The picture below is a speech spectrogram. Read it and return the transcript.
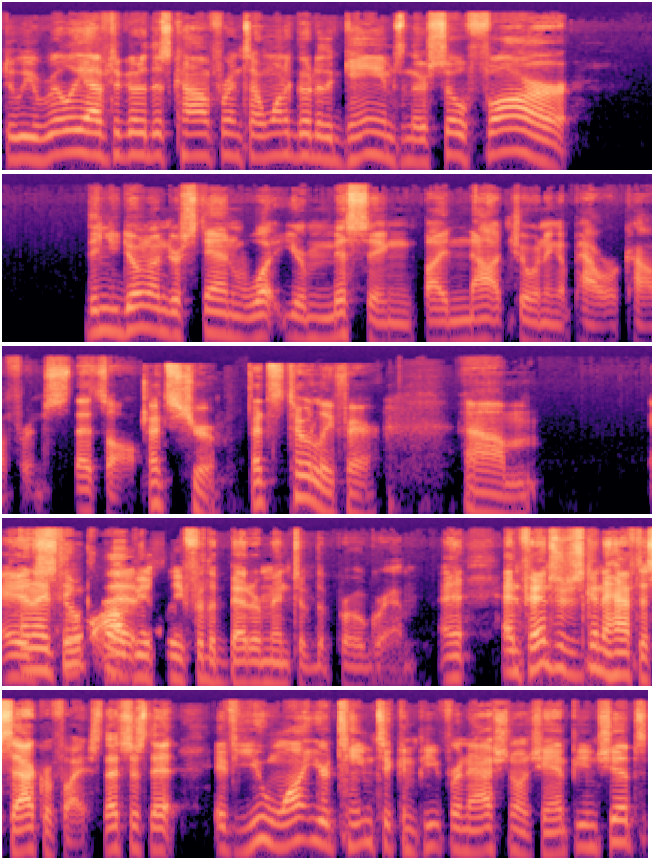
do we really have to go to this conference? I want to go to the games, and they're so far," then you don't understand what you're missing by not joining a power conference. That's all. That's true. That's totally fair. Um, And, And I think that- obviously for the betterment of the program, and and fans are just going to have to sacrifice. That's just it. If you want your team to compete for national championships,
